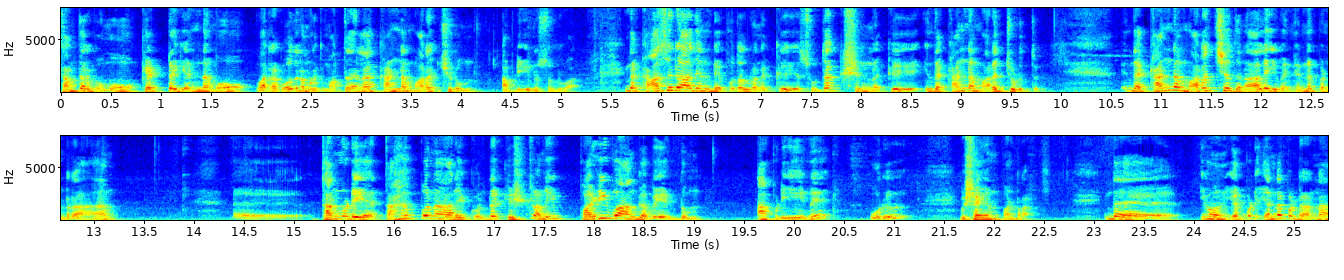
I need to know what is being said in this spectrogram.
சந்தர்ப்பமோ கெட்ட எண்ணமோ வர்றபோது நம்மளுக்கு மற்றதெல்லாம் கண்ணை மறைச்சிடும் அப்படின்னு சொல்லுவார். இந்த காசிராஜனுடைய புதல்வனுக்கு சுதக்ஷனுக்கு இந்த கண்ணை மறைச்சுடுத்து. இந்த கண்ணை மறைச்சதுனால இவன் என்ன பண்ணுறான் தன்னுடைய தகப்பனாரை கொண்ட கிருஷ்ணனை பழிவாங்க வேண்டும் அப்படின்னு ஒரு விஷயம் பண்ணுறான் இந்த இவன் எப்படி என்ன பண்ணுறான்னா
